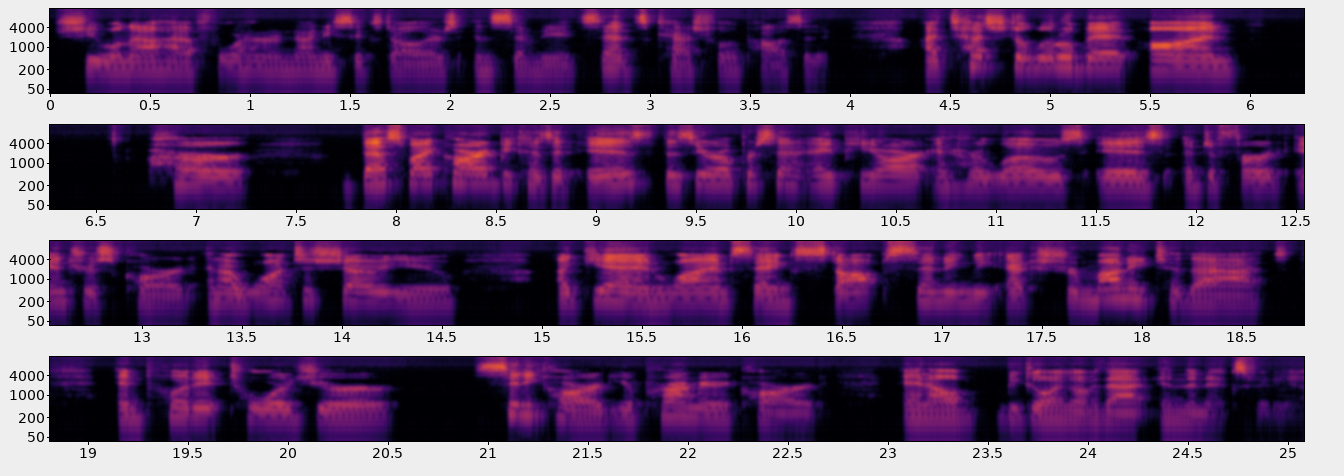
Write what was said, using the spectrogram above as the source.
she will now have $496.78 cash flow positive. I touched a little bit on her Best Buy card because it is the 0% APR and her Lowe's is a deferred interest card. And I want to show you again why I'm saying stop sending the extra money to that and put it towards your Citi card, your primary card. And I'll be going over that in the next video.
